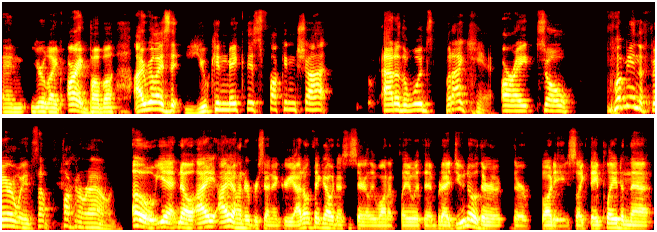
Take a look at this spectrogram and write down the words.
And you're like, all right, Bubba, I realize that you can make this fucking shot out of the woods, but I can't. All right. So put me in the fairway and stop fucking around. Oh yeah, no, I I 100% agree. I don't think I would necessarily want to play with him, but I do know they're they're buddies. Like they played in that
